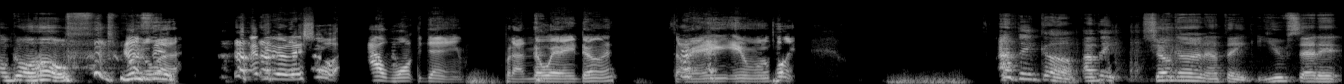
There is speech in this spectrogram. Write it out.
"I'm going home." what is this? That video they show, I want the game, but I know it ain't done, so I ain't even one point. I think um I think Shogun, I think you've said it.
